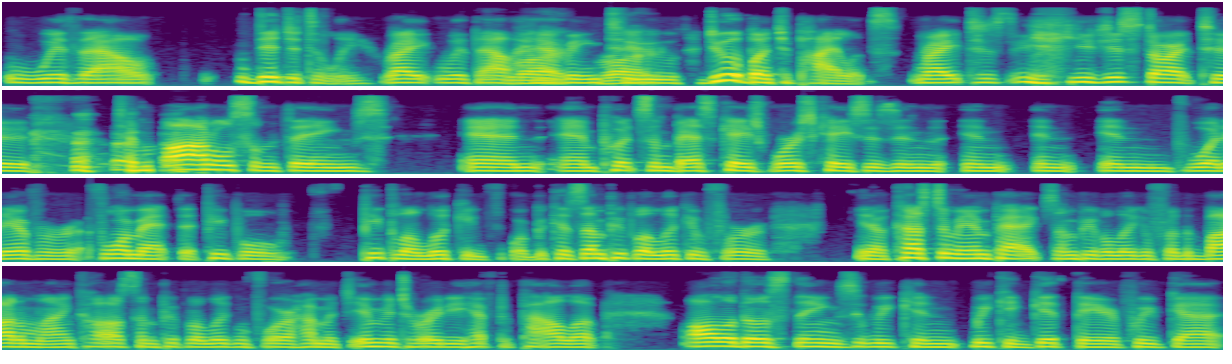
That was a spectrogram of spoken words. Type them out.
without digitally right without Right, having right. to do a bunch of pilots right just you just start to to model some things and and put some best case worst cases in in in in whatever format that people people are looking for because some people are looking for you know customer impact some people are looking for the bottom line cost some people are looking for how much inventory do you have to pile up all of those things we can we can get there if we've got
